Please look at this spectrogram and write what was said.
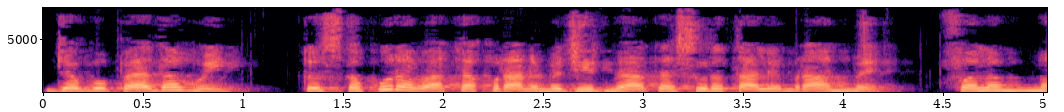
جب وہ پیدا ہوئی تو اس کا پورا واقعہ قرآن مجید میں آتا ہے سورت عال عمران میں فلم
